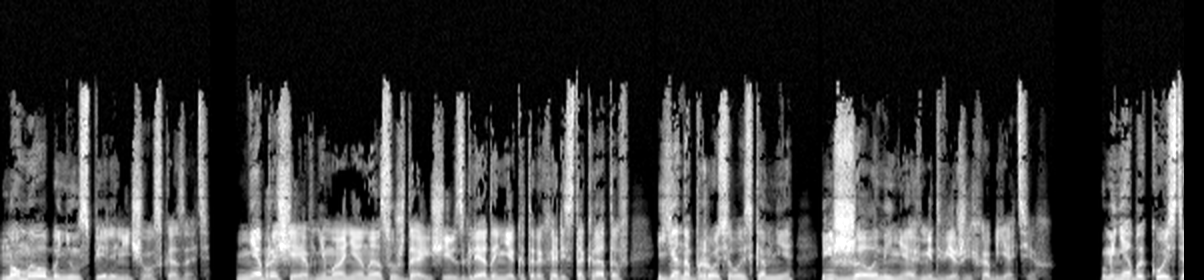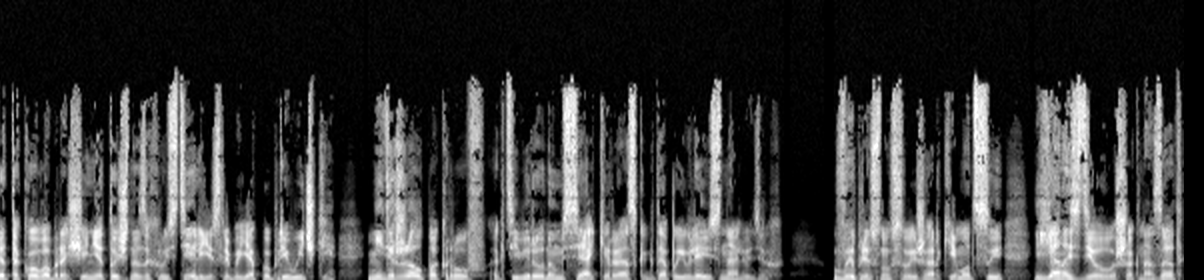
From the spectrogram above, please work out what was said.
Но мы оба не успели ничего сказать. Не обращая внимания на осуждающие взгляды некоторых аристократов, Яна бросилась ко мне и сжала меня в медвежьих объятиях. У меня бы кости от такого обращения точно захрустели, если бы я по привычке не держал покров активированным всякий раз, когда появляюсь на людях. Выплеснув свои жаркие эмоции, Яна сделала шаг назад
